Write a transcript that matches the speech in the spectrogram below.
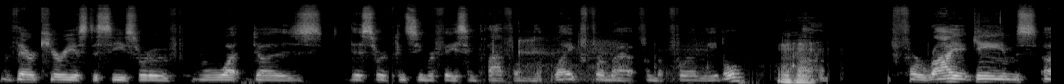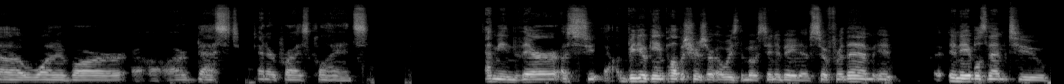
they're curious to see sort of what does this sort of consumer facing platform look like from a from a, for a label. Mm-hmm. Um, for Riot Games, uh, one of our our best enterprise clients. I mean, they're a video game publishers are always the most innovative. So for them, it enables them to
